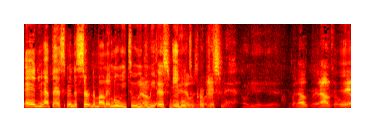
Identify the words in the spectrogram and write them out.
and you have to have spend a certain amount in Louis to even be this able to was no purchase. this man. Without, without, yeah, yeah,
